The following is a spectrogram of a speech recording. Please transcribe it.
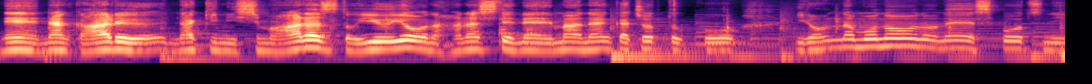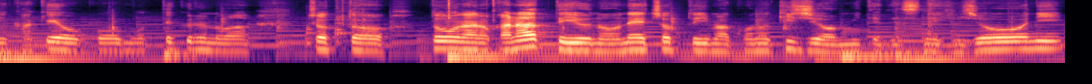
ね、なんかあるなきにしもあらずというような話でね、まあなんかちょっとこう、いろんなもののね、スポーツに賭けをこう持ってくるのは、ちょっとどうなのかなっていうのをね、ちょっと今この記事を見てですね、非常に、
